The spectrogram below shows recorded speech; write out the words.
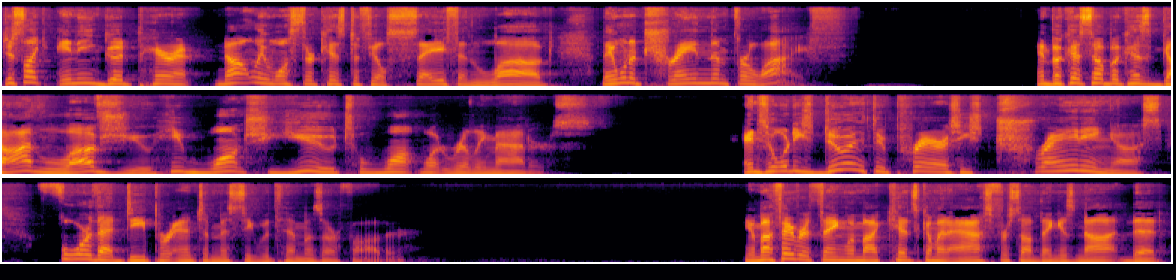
just like any good parent not only wants their kids to feel safe and loved, they want to train them for life. And because so because God loves you, he wants you to want what really matters. And so what he's doing through prayer is he's training us for that deeper intimacy with him as our father. You know, my favorite thing when my kids come and ask for something is not that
